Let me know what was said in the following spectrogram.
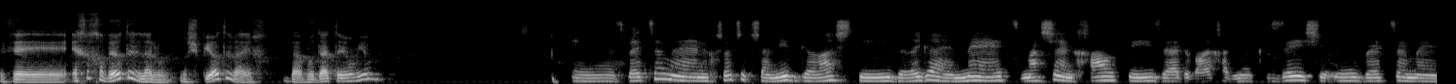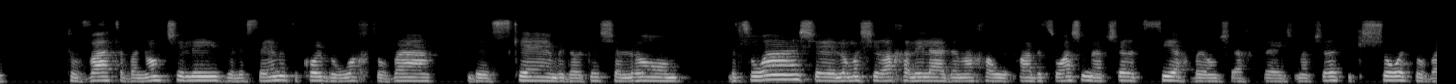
ואיך החוויות הללו משפיעות עלייך בעבודת היום-יום? אה, אז בעצם אה, אני חושבת שכשאני התגרשתי, ברגע האמת, מה שהנחה אותי זה היה דבר אחד מרכזי, שהוא בעצם אה, טובת הבנות שלי, ולסיים את הכל ברוח טובה, בהסכם, בדרכי שלום, בצורה שלא משאירה חלילה אדמה חרוכה, בצורה שמאפשרת שיח ביום שאחרי, שמאפשרת תקשורת טובה,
